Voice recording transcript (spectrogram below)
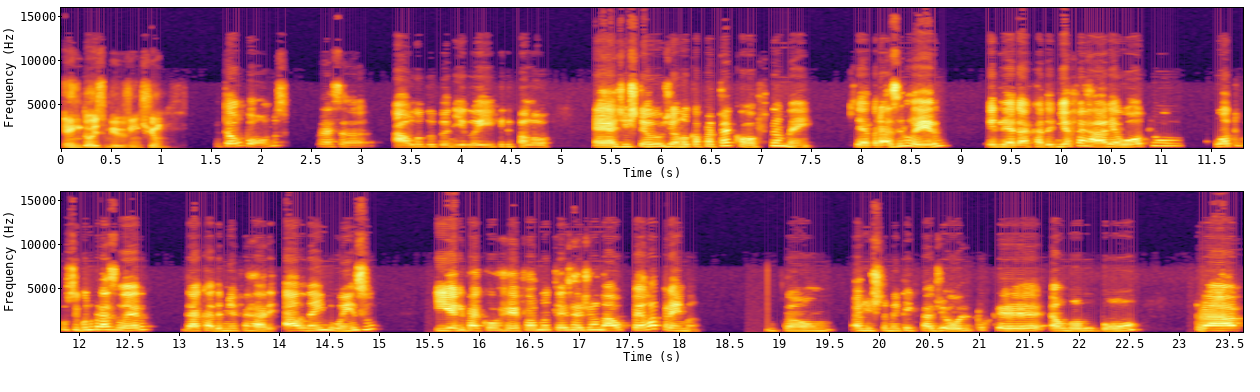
em 2021. Então, bônus para essa aula do Danilo aí que ele falou, é a gente tem o Gianluca Patekov também, que é brasileiro, ele é da Academia Ferrari, é o outro, o outro, o segundo brasileiro da Academia Ferrari, além do Enzo, e ele vai correr Fórmula 3 regional pela Prema. Então, a gente também tem que ficar de olho, porque é um nome bom para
